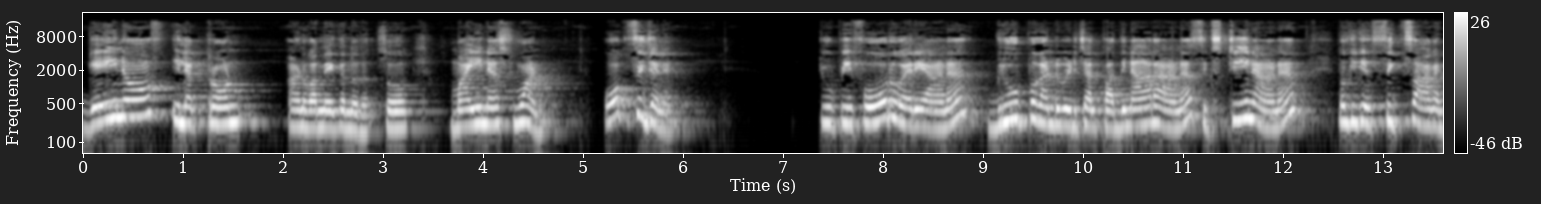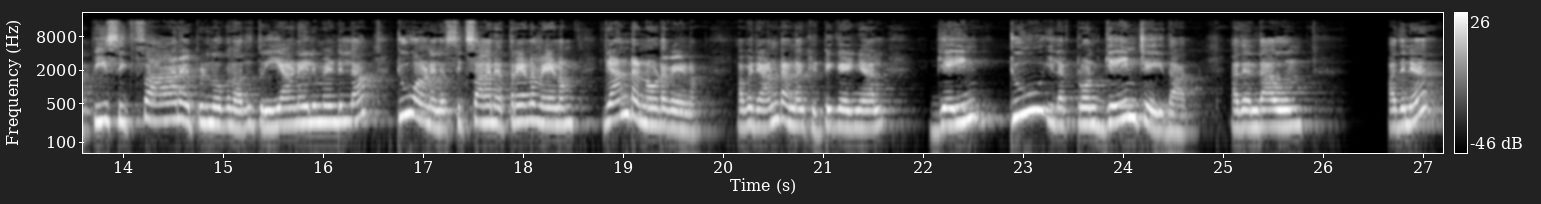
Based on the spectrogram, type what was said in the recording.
ഗെയിൻ ഓഫ് ഇലക്ട്രോൺ ആണ് വന്നേക്കുന്നത്. സോ മൈനസ് വൺ ഓക്സിജന് ടു പി ഫോർ വരെയാണ്. ഗ്രൂപ്പ് കണ്ടുപിടിച്ചാൽ പതിനാറാണ് സിക്സ്റ്റീൻ ആണ്. നോക്കിക്കേ സിക്സ് ആകാൻ. പി സിക്സ് ആകാൻ എപ്പോഴും നോക്കുന്നത്. അത് ത്രീ ആണേലും വേണ്ടില്ല. ടു ആണേലും. സിക്സ് ആകാൻ എത്രയെണ്ണം വേണം? രണ്ടെണ്ണോടെ വേണം. അപ്പൊ രണ്ടെണ്ണം കിട്ടിക്കഴിഞ്ഞാൽ ഗെയിൻ ടു ഇലക്ട്രോൺ ഗെയിൻ ചെയ്താൽ അതെന്താവും? അതിന്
